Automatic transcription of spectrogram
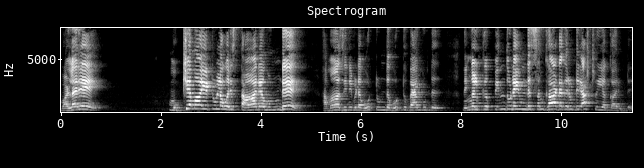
വളരെ മുഖ്യമായിട്ടുള്ള ഒരു സ്ഥാനമുണ്ട്. ഹമാസിന് ഇവിടെ വോട്ടുണ്ട് വോട്ട് ബാങ്ക് ഉണ്ട് നിങ്ങൾക്ക് പിന്തുണയുണ്ട് സംഘാടകരുണ്ട് രാഷ്ട്രീയക്കാരുണ്ട്.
